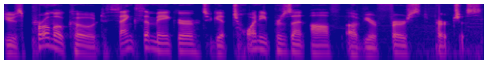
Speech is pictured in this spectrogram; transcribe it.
Use promo code Thank the Maker to get 20% off of your first purchase.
